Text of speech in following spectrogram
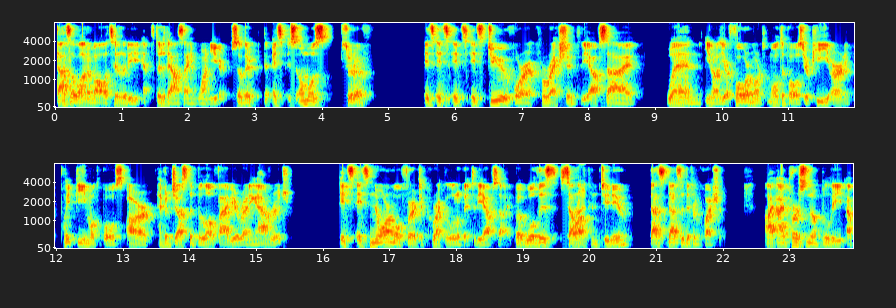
that's a lot of volatility to the downside in one year so there it's, it's almost sort of it's it's it's it's due for a correction to the upside when you know your forward multiples, your PE earning PE multiples are have adjusted below five year running average. It's it's normal for it to correct a little bit to the upside. But will this sell off right. continue? That's that's a different question. I, I personally believe, I,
